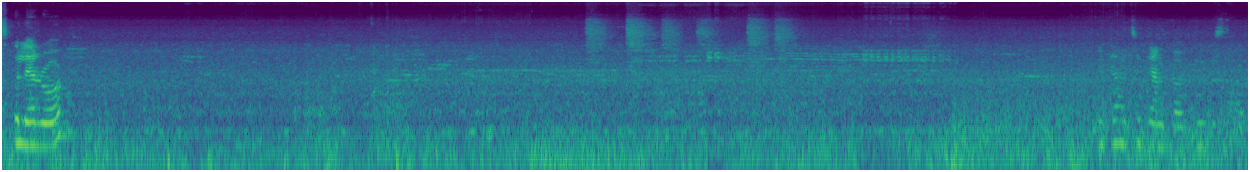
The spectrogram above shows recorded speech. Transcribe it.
স্কুলের রোড এটা হচ্ছে ক্যান পাবলিক স্কুল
